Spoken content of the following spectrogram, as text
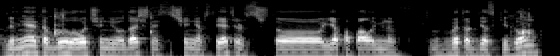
для меня это было очень удачное стечение обстоятельств, что я попал именно в, в этот детский дом.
